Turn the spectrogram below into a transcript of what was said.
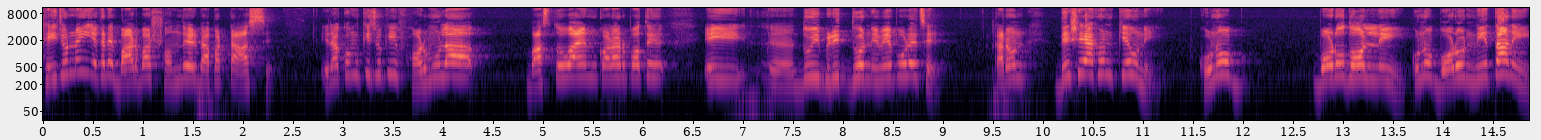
সেই জন্যই এখানে বারবার সন্দেহের ব্যাপারটা আসছে। এরকম কিছু কি ফর্মুলা বাস্তবায়ন করার পথে এই দুই বৃদ্ধ নেমে পড়েছে। কারণ দেশে এখন কেউ নেই। কোনো বড় দল নেই, কোনো বড় নেতা নেই।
